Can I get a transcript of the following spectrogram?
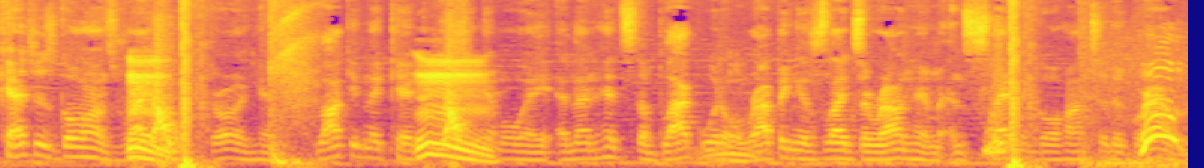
Catches Gohan's right Mm. throwing him, blocking the kick, Mm. knocking him away, and then hits the Black Widow, wrapping his legs around him and slamming Gohan to the ground.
